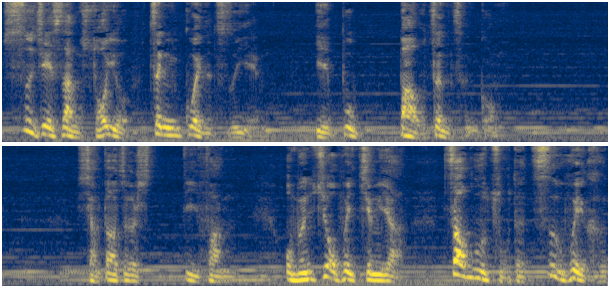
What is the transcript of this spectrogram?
世界上所有珍贵的资源，也不保证成功。想到这个地方，我们就会惊讶造物主的智慧和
